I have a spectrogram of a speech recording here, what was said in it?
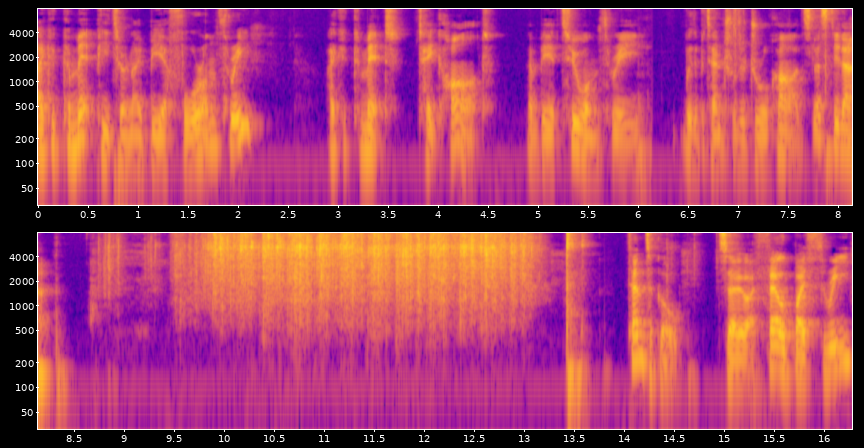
I could commit Peter and I'd be a 4 on 3. I could commit Take Heart and be a 2 on 3 with the potential to draw cards. Let's do that. Tentacle. So I failed by 3.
